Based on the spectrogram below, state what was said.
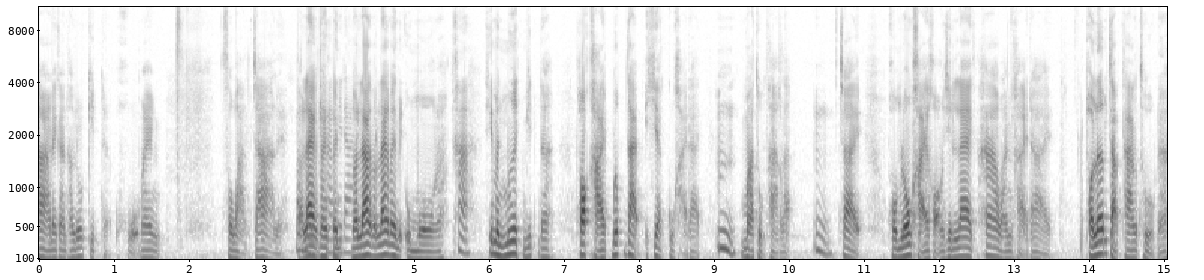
ทางในการทำธุรกิจเนี่ยโอ้โหแม่งสว่างจ้าเลย ตอนแรกมันเป็นมันตอนแรกตอนแรกมันเป็นอุโมงค์นะค่ะที่มันมืดมิดนะพอขายปุ๊บได้ไอ้เฮียกูขายได้อืมมาถูกทางละอืมใช่ ผมลงขายของชิ้นแรก5วันขายได้ พอเริ่มจับทางถูกนะ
